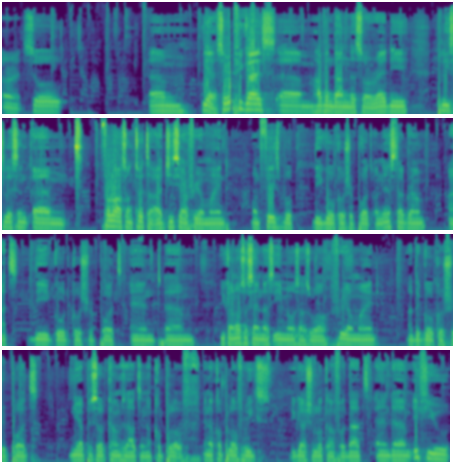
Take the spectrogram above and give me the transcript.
all right, so um, yeah, so if you guys um haven't done this already, please listen. Um, follow us on Twitter at GCR Free Your Mind, on Facebook the Gold Coast Report, on Instagram at the Gold Coast Report, and um, you can also send us emails as well. Free Your Mind at the Gold Coast Report new episode comes out in a couple of in a couple of weeks. You guys should look out for that. And um, if you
